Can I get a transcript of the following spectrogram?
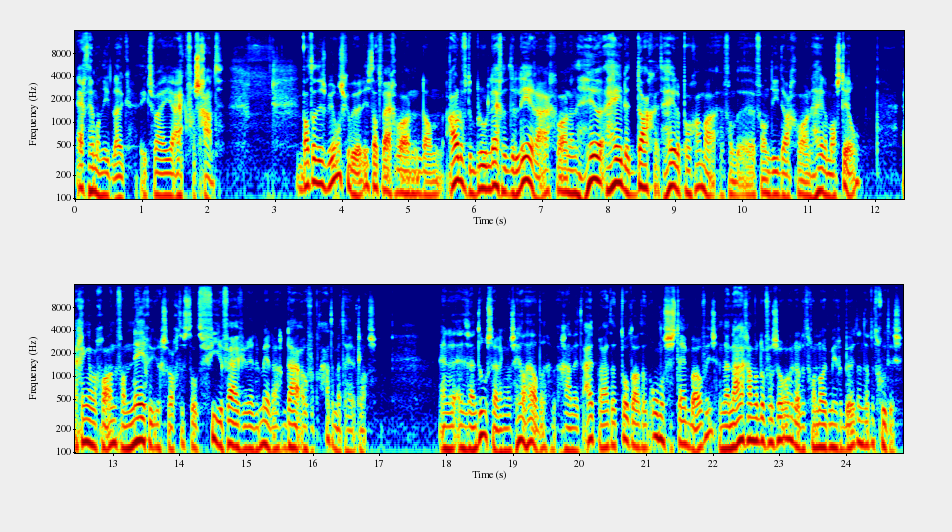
Echt helemaal niet leuk. Iets waar je je eigenlijk voor schaamt. Wat er dus bij ons gebeurde, is dat wij gewoon dan out of the blue legde de leraar gewoon een heel, hele dag, het hele programma van, de, van die dag gewoon helemaal stil. En gingen we gewoon van 9 uur s ochtends tot 4, 5 uur in de middag daarover praten met de hele klas. En, en zijn doelstelling was heel helder. We gaan dit uitpraten totdat het onderste steen boven is. En daarna gaan we ervoor zorgen dat het gewoon nooit meer gebeurt en dat het goed is.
